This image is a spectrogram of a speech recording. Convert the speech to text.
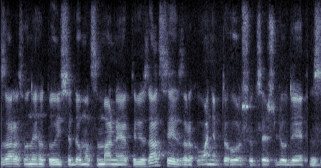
Зараз вони готуються до максимальної активізації з урахуванням того, що це ж люди з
